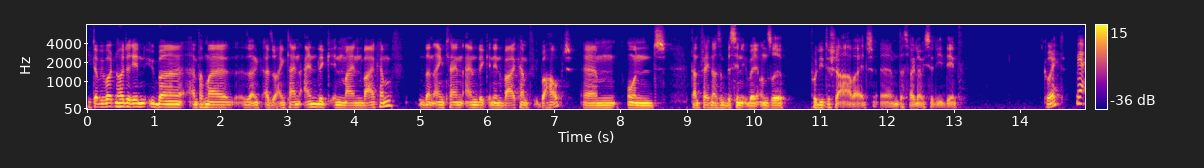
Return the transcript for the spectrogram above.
Ich glaube, wir wollten heute reden über einfach mal so ein, also einen kleinen Einblick in meinen Wahlkampf, dann einen kleinen Einblick in den Wahlkampf überhaupt ähm, und dann vielleicht noch so ein bisschen über unsere politische Arbeit. Ähm, das war, glaube ich, so die Idee. Korrekt? Ja,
